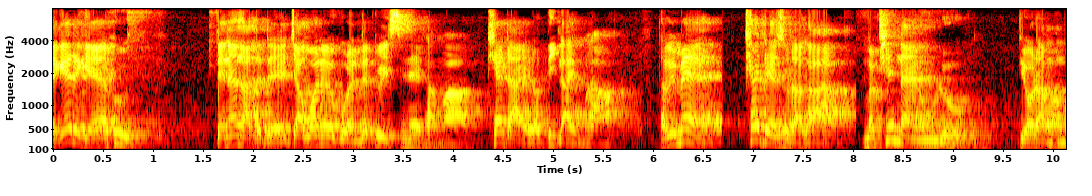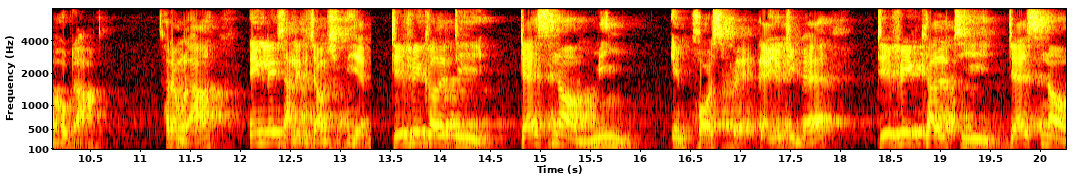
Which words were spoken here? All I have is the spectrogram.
တကယ်တကယ်အခုတင်တန်းလာတက်တယ်ကြောက်ဝမ်းတွေကိုယ်တိုင်လက်တွေ့ဆင်းတဲ့အခါမှာခက်တာရတော့တိလိုက်မလားဒါပေမဲ့ခက်တယ်ဆိုတာကမဖြစ်နိုင်ဘူးလို့ပြောတာမှမဟုတ်တာဟုတ်တယ်မလားအင်္ဂလိပ်စာလေးတစ်ကြောင်းရှိသေးတယ် difficulty does not mean impossible ပြန်ရုပ်ကြည့်မယ် difficulty does not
